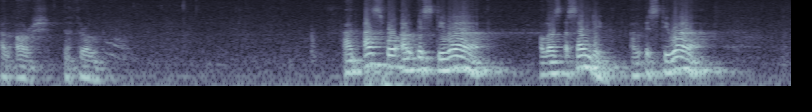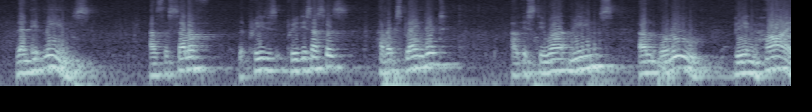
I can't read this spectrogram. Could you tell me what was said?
Al-Arsh, the throne. And as for Al-Istiwa, Allah's ascending, Al-Istiwa, then it means, as the Salaf, the predecessors, have explained it, Al-Istiwa means Al-Ulu, being high,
